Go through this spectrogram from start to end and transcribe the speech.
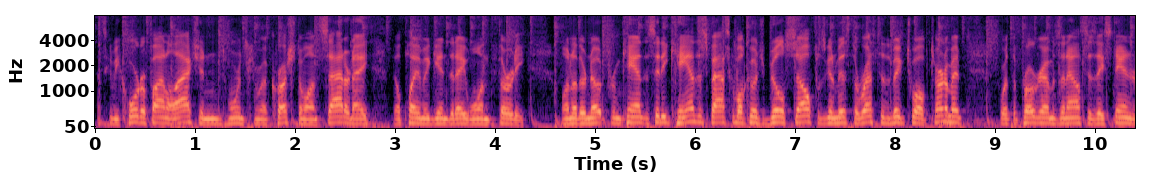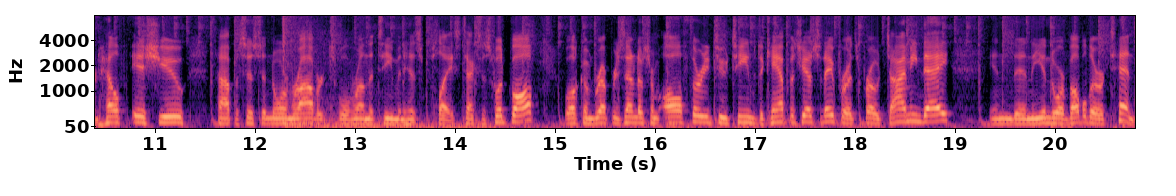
That's going to be quarterfinal action. Horns crushed them on Saturday. They'll play them again today, 1:30. One other note from Kansas City: Kansas basketball coach Bill Self is going to miss the rest of the Big 12 tournament. What the program has announced is a standard health issue. Top assistant Norm Roberts will run the team in his place. Texas football welcomed representatives from all 32 teams to campus yesterday for its pro timing day. In, in the indoor bubble, there are 10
